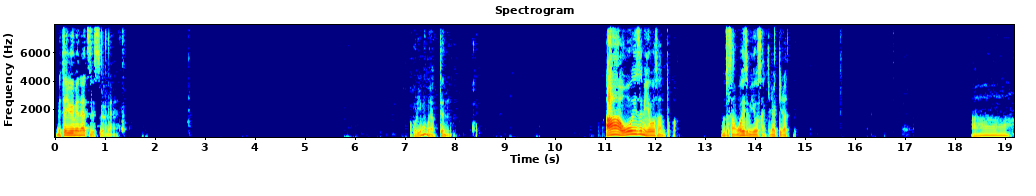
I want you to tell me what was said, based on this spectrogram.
めっちゃ有名なやつですよね。これ今もやってんの？ああ、大泉洋さんとか。もんちゃさん、大泉洋さん、キラキラって。ああ。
